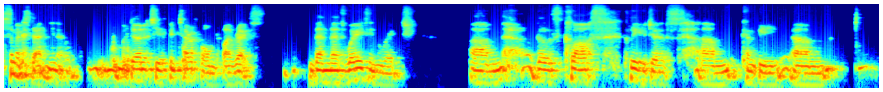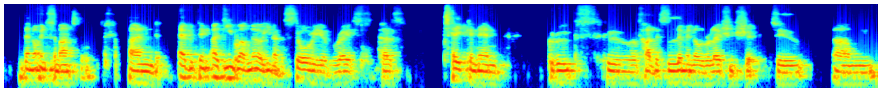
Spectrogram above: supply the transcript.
some extent, you know, modernity has been terraformed by race, then there's ways in which um, those class cleavages um, can be, um, they're not insurmountable. And everything, as you well know, you know, the story of race has taken in groups who have had this liminal relationship to um,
